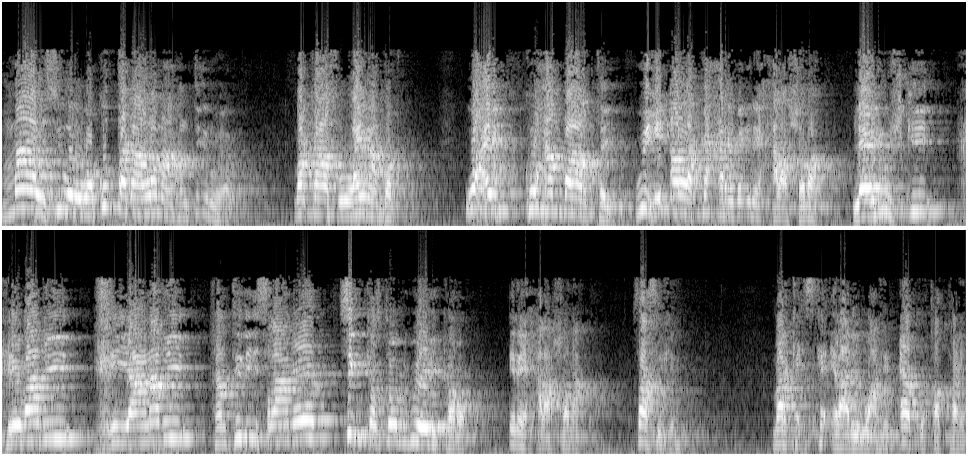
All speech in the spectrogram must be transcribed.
maal si wali waa ku dagaalamaa hanti inuu helo markaasuu laynaa dadka waxay ku xambaartay wixii alla ka xaribay inay xalaashadaan laaluushkii ribadii marka iska ilaaliya waa arrin aad u khatare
